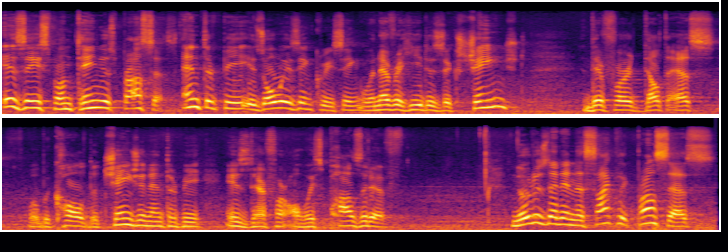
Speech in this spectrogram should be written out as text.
is a spontaneous process. Entropy is always increasing whenever heat is exchanged. Therefore, delta S, what we call the change in entropy, is therefore always positive. Notice that in a cyclic process,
